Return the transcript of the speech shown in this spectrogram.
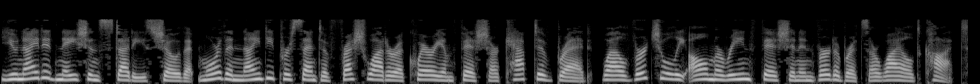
United Nations studies show that more than 90% of freshwater aquarium fish are captive bred, while virtually all marine fish and invertebrates are wild caught.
